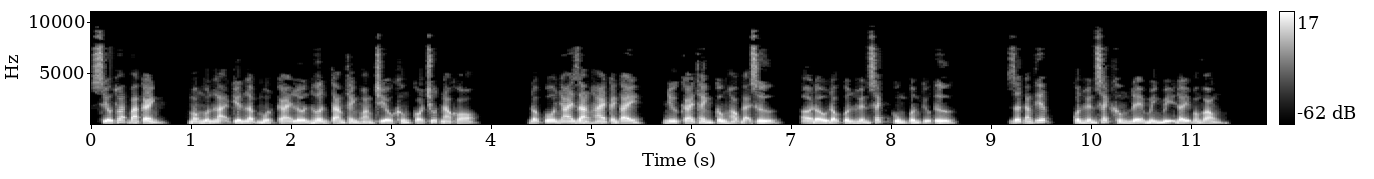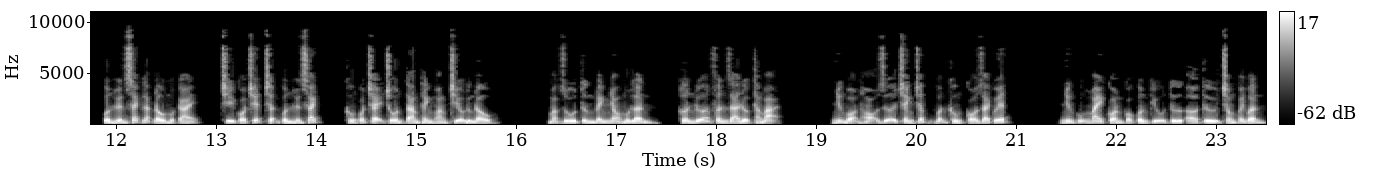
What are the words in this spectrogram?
siêu thoát ba cảnh, mong muốn lại kiến lập một cái lớn hơn tam thánh hoàng triều không có chút nào khó. Độc cô nhai giang hai cánh tay, như cái thành công học đại sư, ở đầu độc quân huyền sách cùng quân cựu tư rất đáng tiếc, quân huyền sách không để mình bị đẩy vòng vòng. Quân huyền sách lắc đầu một cái, chỉ có chết trận quân huyền sách, không có chạy trốn tam thánh hoàng triều đứng đầu. Mặc dù từng đánh nhau một lần, hơn nữa phân ra được thắng bại, nhưng bọn họ giữa tranh chấp vẫn không có giải quyết. Nhưng cũng may còn có quân cựu tư ở từ trong quay vần.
